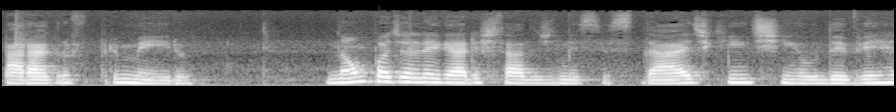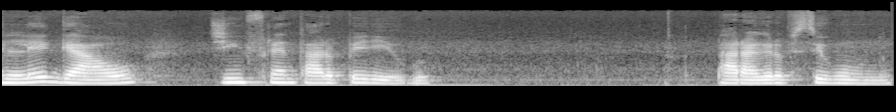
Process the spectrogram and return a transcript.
Parágrafo 1. Não pode alegar estado de necessidade quem tinha o dever legal de enfrentar o perigo. Parágrafo 2.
